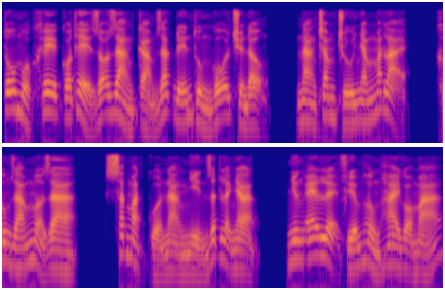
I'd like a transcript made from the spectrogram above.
Tô một khê có thể rõ ràng cảm giác đến thùng gỗ chuyển động, nàng chăm chú nhắm mắt lại, không dám mở ra, sắc mặt của nàng nhìn rất lạnh nhạt, nhưng é e lệ phiếm hồng hai gò má,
